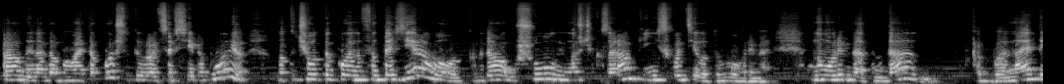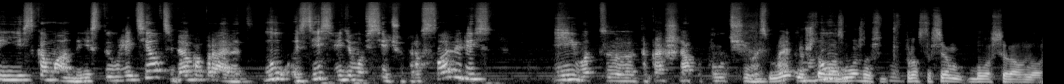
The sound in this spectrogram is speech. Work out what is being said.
правда, иногда бывает такое, что ты вроде со всей любовью, но ты чего-то такое нафантазировал, когда ушел немножечко за рамки и не схватил это вовремя. Но, ребята, да, как бы на это и есть команда. Если ты улетел, тебя поправят. Ну, здесь, видимо, все что-то расслабились, и вот э, такая шляпа получилась. Ну, Поэтому, и что, ну, возможно, просто всем было все равно.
